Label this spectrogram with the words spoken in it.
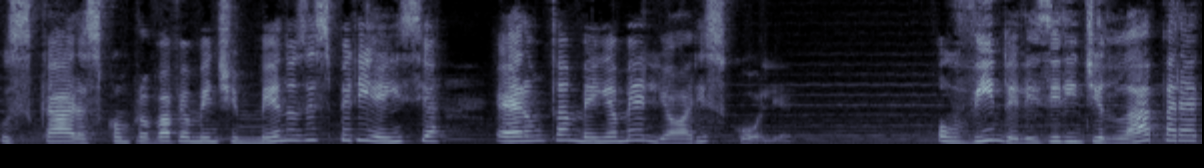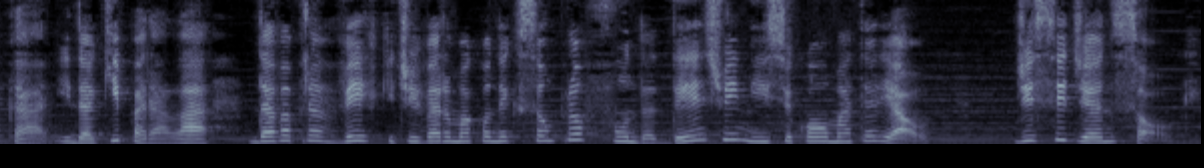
Os caras com provavelmente menos experiência eram também a melhor escolha. Ouvindo eles irem de lá para cá e daqui para lá, dava para ver que tiveram uma conexão profunda desde o início com o material, disse Jan Salk.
